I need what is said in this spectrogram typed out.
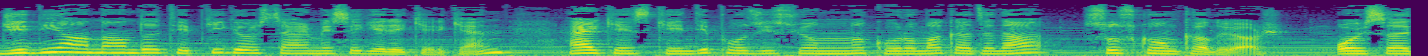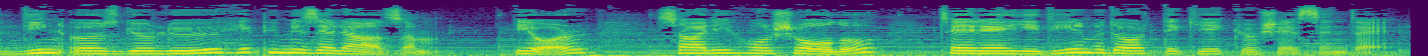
ciddi anlamda tepki göstermesi gerekirken herkes kendi pozisyonunu korumak adına suskun kalıyor. Oysa din özgürlüğü hepimize lazım, diyor Salih Hoşoğlu TR724'deki köşesinde.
